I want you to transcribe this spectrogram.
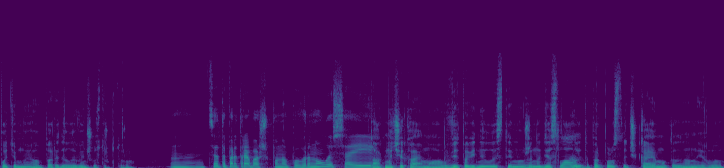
потім ми його передали в іншу структуру. Це тепер треба, щоб воно повернулося і Так, ми чекаємо. Відповідні листи ми вже надіслали. Тепер просто чекаємо, коли нам його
